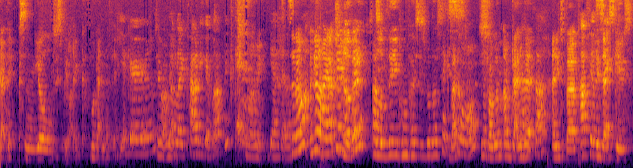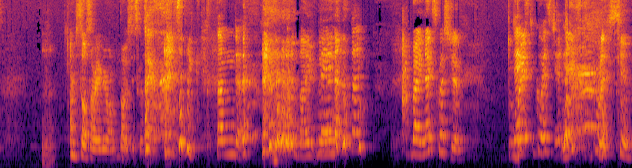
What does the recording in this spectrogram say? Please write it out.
get pics and you'll just be like, we're getting the pic. Yeah, girl. Do you know what I mean? I'm like, how do you get my pic? Do You know what I mean? yeah, I get that. So no, no, I actually love lovely. it. I love that you come places with us. Thanks so much. No problem. I'm getting a bit. that. I need to burp. I feel Please sick. excuse. I'm so sorry, everyone. That was disgusting. it's like Thunder. lightning. Right, next question. Next question. Next question.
